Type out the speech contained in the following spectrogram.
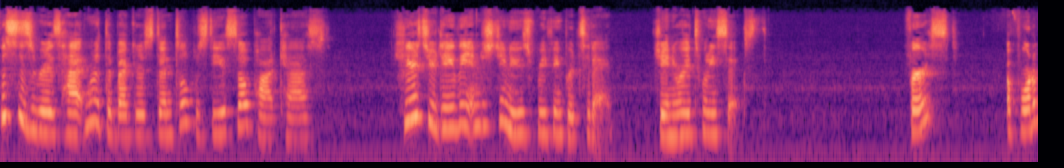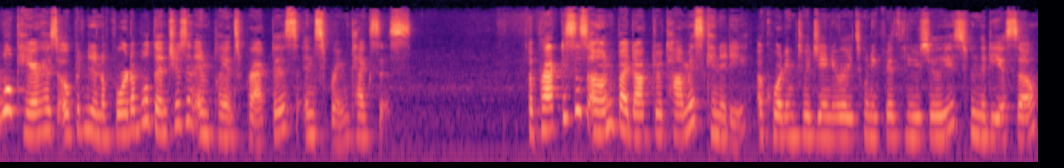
This is Riz Hatton with the Becker's Dental with DSO podcast. Here's your daily industry news briefing for today, January 26th. First, Affordable Care has opened an affordable dentures and implants practice in Spring, Texas. The practice is owned by Dr. Thomas Kennedy, according to a January 25th news release from the DSO.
